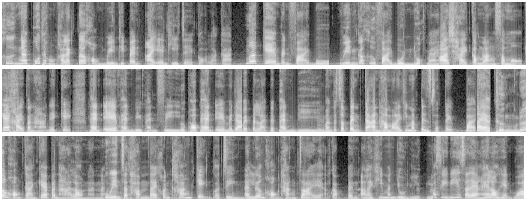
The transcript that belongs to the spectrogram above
คืองั้นพูดถึงของคาแรคเตอร์ของวินที่เป็น INTJ ก่อนละกัน เมื่อเกมเป็นฝ่ายบูวินก็คือฝ่ายบุญถูกไหมว่าใช้กำลังสมองแก้ไขปัญหาได้เก่งแผน A แผน B แผน C หรือพอแผน A ไม่ได้ไม่เป็นไรไปแผน B มันจะเป็นการทำอะไรที่มันเป็นสเต็ปไป แต่ถึงเรื่องของการแก้ปัญหาเหล่านั้นน่ะวินจะทำได้ค่อนข้างเก่งก็จริง แต่เรื่องของทางใจอะกับเป็นอะไรที่มันอยู่ลึกๆซีรีส์แสดงให้เราเห็นว่า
